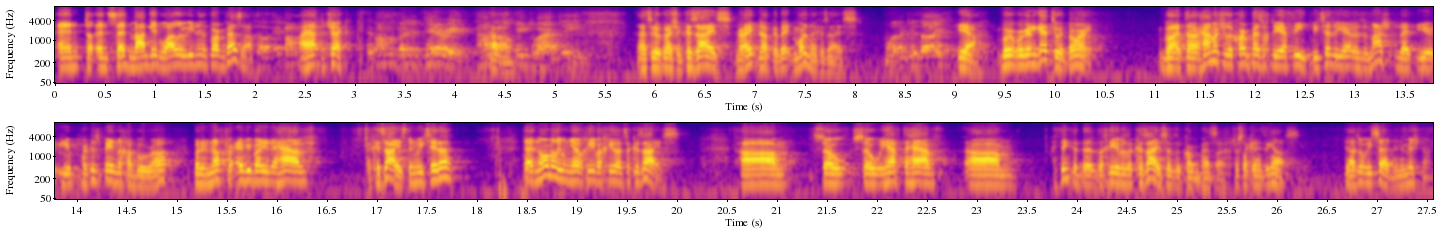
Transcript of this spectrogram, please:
and and said Magid while they were eating the Korban Pesach. So I'm have to check. If I'm a vegetarian, how Uh-oh. much meat do I have to eat? That's a good question. Kazais, right? No, more than the kazais. More than kazais? Yeah, we're, we're going to get to it. Don't worry. But uh, how much of the Korban Pesach do you have to eat? We said that you have as mash, that you, you participate in the chabura, but enough for everybody to have a kazais. Didn't we say that? That normally when you have a chiv it's a kazais. Um, so so we have to have. Um, I think that the, the chiv is a kazais of the Korban Pesach, just like anything else. Yeah, that's what we said in the Mishnah.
